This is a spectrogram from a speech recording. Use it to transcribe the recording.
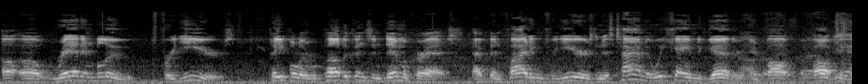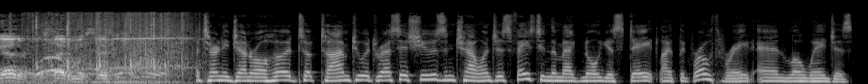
uh, uh red and blue for years." People and Republicans and Democrats have been fighting for years, and it's time that we came together and fought, fought together for the state of Mississippi. Attorney General Hood took time to address issues and challenges facing the Magnolia State, like the growth rate and low wages.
